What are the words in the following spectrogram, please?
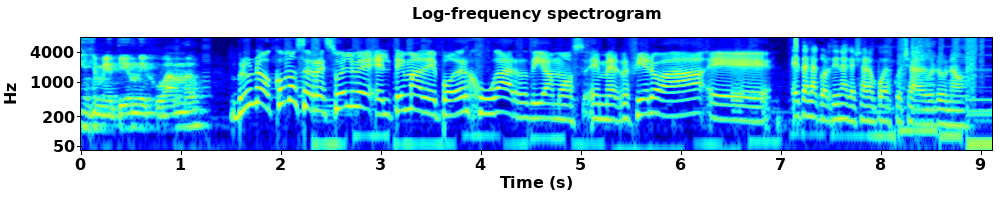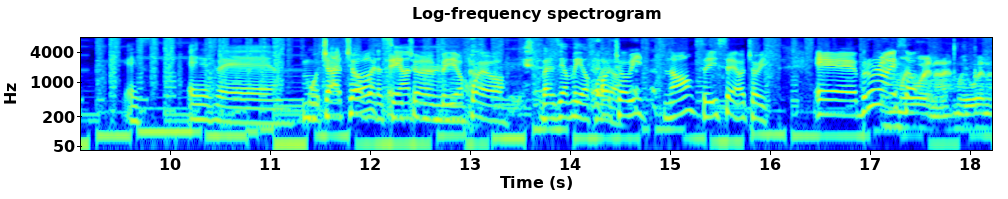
metiendo y jugando. Bruno, ¿cómo se resuelve el tema de poder jugar, digamos? Eh, me refiero a... eh, Esta es la cortina que ya no puede escuchar, Bruno. Es, es eh, muchacho muchachos versión hecho en videojuego. Versión videojuego. 8 bits, ¿no? Se dice 8 bits. Eh, Bruno, es muy buena, es muy buena.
